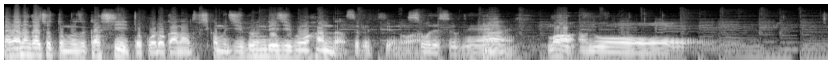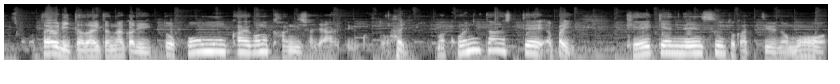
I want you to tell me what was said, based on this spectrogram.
なかなかちょっと難しいところかなと。しかも自分で自分を判断するっていうのは。そうですよね、はい、まああのーお便りいただいた中でいくと訪問介護の管理者であるということ、はい、まあ、これに関してやっぱり経験年数とかっていうのも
